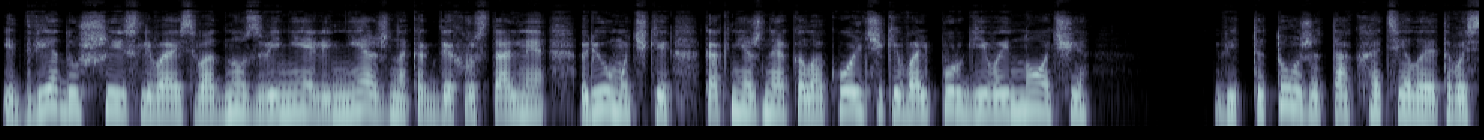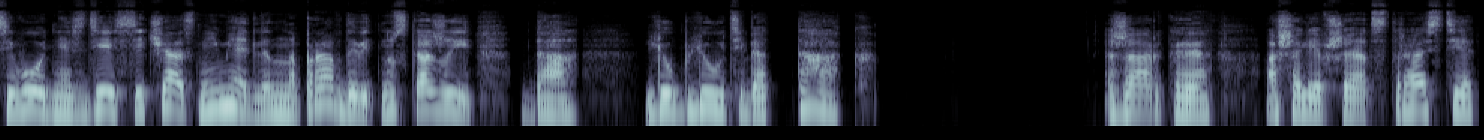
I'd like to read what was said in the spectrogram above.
и две души, сливаясь в одну, звенели нежно, как две хрустальные рюмочки, как нежные колокольчики в альпургиевой ночи. Ведь ты тоже так хотела этого сегодня, здесь, сейчас, немедленно, правда ведь? Ну скажи, да, люблю тебя так. Жаркая, ошалевшая от страсти,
